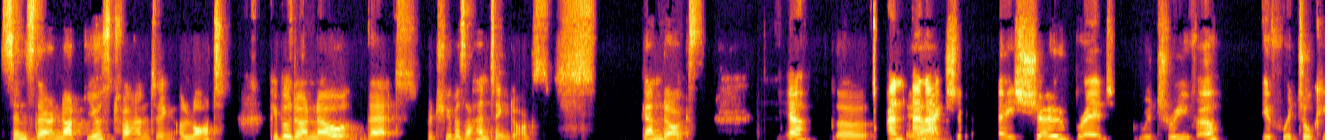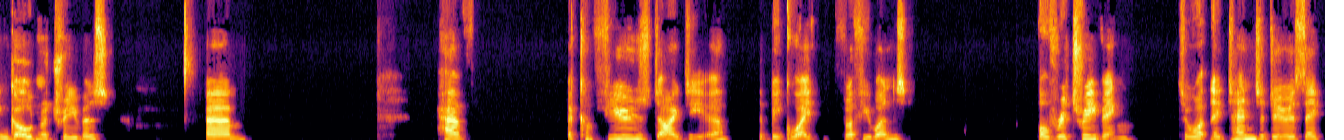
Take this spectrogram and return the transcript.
since they're not used for hunting a lot people don't know that retrievers are hunting dogs, gun dogs. Yeah. Uh, and yeah. and actually a show-bred retriever, if we're talking golden retrievers, um, have a confused idea, the big white fluffy ones, of retrieving. So what they tend to do is they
